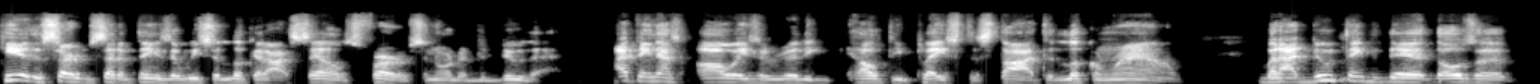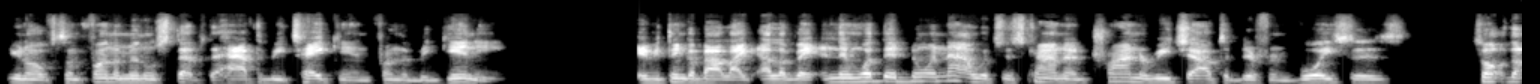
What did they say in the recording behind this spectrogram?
here are the certain set of things that we should look at ourselves first in order to do that. I think that's always a really healthy place to start to look around. But I do think that there those are, you know, some fundamental steps that have to be taken from the beginning. If you think about like elevate and then what they're doing now, which is kind of trying to reach out to different voices, so the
